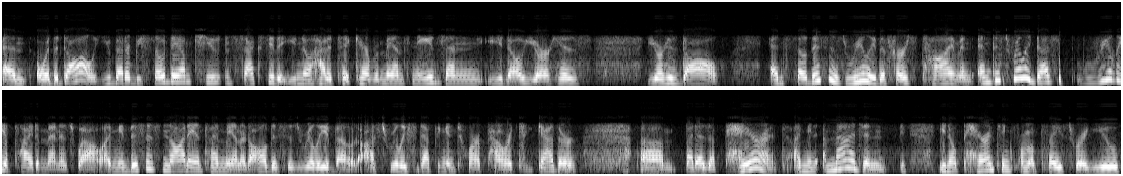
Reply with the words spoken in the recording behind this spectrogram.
and or the doll. You better be so damn cute and sexy that you know how to take care of a man's needs and you know you're his you're his doll and so this is really the first time, and, and this really does really apply to men as well. I mean, this is not anti-man at all. This is really about us really stepping into our power together. Um, but as a parent, I mean, imagine, you know, parenting from a place where you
